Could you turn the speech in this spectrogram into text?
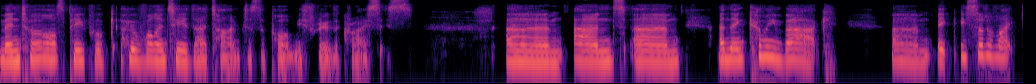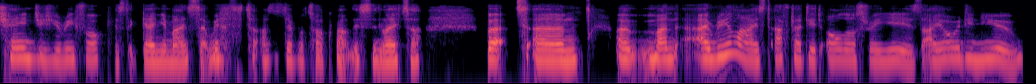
mentors, people who volunteered their time to support me through the crisis. Um, and um, and then coming back, um, it, it, sort of like changes your refocus again, your mindset. We, as I said, we'll talk about this in later. But um, um, man, I realized after I did all those three years that I already knew,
